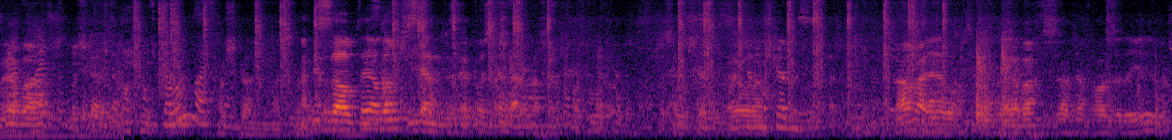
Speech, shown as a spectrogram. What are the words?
Merhaba. Tamam mı başkanım? Hoş geldin başkanım. Biz zabıtaya adamız kendimize. Başkanım. Hoş geldiniz. Ne haber? Merhaba. Merhaba. Zaten fazla değildir.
